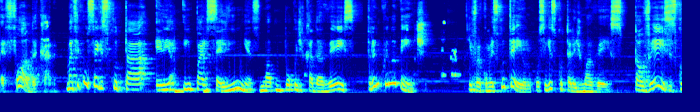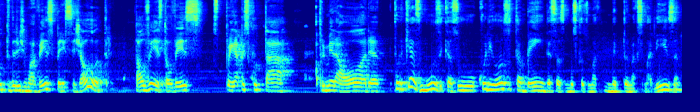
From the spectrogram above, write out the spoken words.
é foda, cara. Mas você consegue escutar ele em parcelinhas, uma- um pouco de cada vez, tranquilamente. E foi como eu escutei, eu não consegui escutar ele de uma vez. Talvez, escutando ele de uma vez, a experiência seja outra. Talvez, talvez pegar pra escutar primeira hora. Porque as músicas, o curioso também dessas músicas do Neptune Maximalism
